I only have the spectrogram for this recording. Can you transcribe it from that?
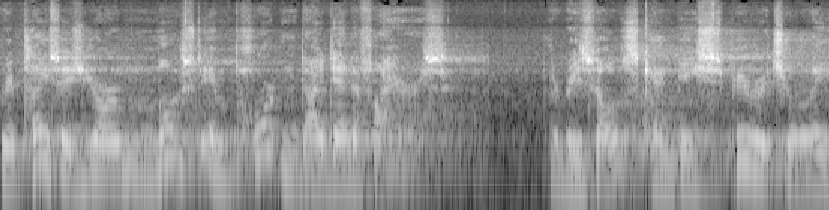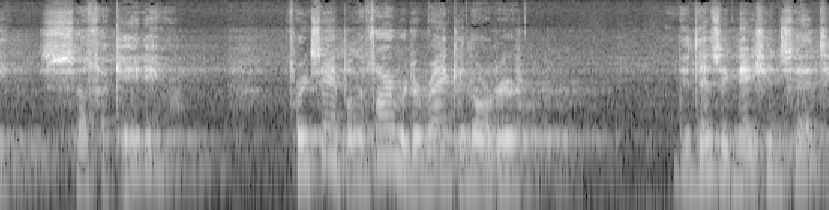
replaces your most important identifiers, the results can be spiritually suffocating. For example, if I were to rank in order the designations that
